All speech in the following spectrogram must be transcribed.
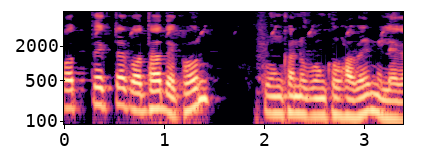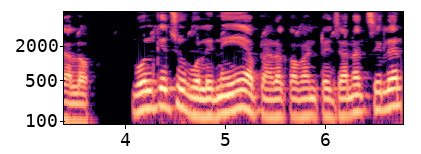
প্রত্যেকটা কথা দেখুন, পুঙ্খানুপুঙ্খভাবে মিলে গেল। ভুল কিছু বলিনি, আপনারা কমেন্টে জানাচ্ছিলেন,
